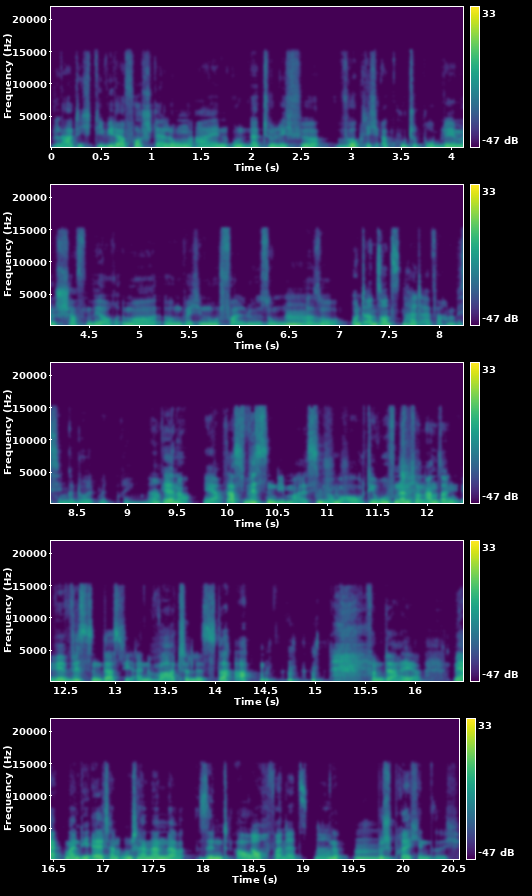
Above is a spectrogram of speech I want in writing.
lade ich die Wiedervorstellungen ein und natürlich für wirklich akute Probleme schaffen wir auch immer irgendwelche Notfalllösungen. Mhm. Also und ansonsten halt einfach ein bisschen Geduld mitbringen. Ne? Genau. Ja. Das wissen die meisten aber auch. Die rufen dann schon an, und sagen, wir wissen, dass sie eine Warteliste haben. Von daher merkt man, die Eltern untereinander sind auch, auch vernetzt, ne? ne? Mhm. besprechen sich.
